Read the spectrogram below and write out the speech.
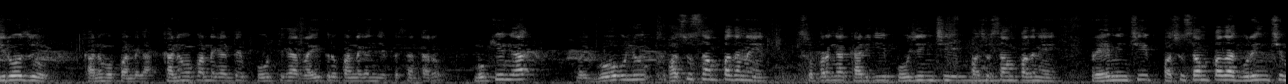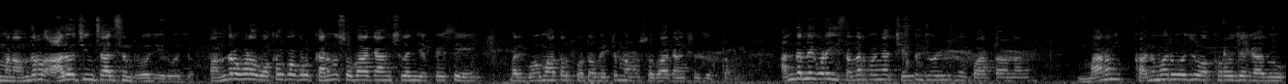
ఈరోజు కనుమ పండుగ. కనుమ పండుగ అంటే పూర్తిగా రైతుల పండుగ అని చెప్పేసి అంటారు. ముఖ్యంగా మరి గోవులు పశు సంపదని శుభ్రంగా కడిగి పూజించి పశు సంపదని ప్రేమించి పశు సంపద గురించి మనం అందరూ ఆలోచించాల్సిన రోజు ఈ రోజు. అందరూ కూడా ఒకరికొకరు కనుమ శుభాకాంక్షలు అని చెప్పేసి మరి గోమాతల ఫోటో పెట్టి మనం శుభాకాంక్షలు చెప్తాం. అందరినీ కూడా ఈ సందర్భంగా చేతులు జోడించి నేను కోరుతా ఉన్నాను. మనం కనుమ రోజు ఒక్క రోజే కాదు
